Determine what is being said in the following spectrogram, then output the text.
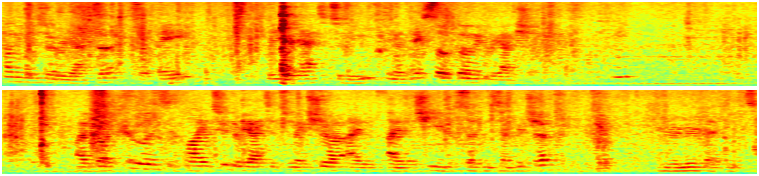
coming into a reactor, so A being reacted to B in an exothermic reaction. I've got coolant supplied to the reactor to make sure I, I achieve a certain temperature and remove that heat.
